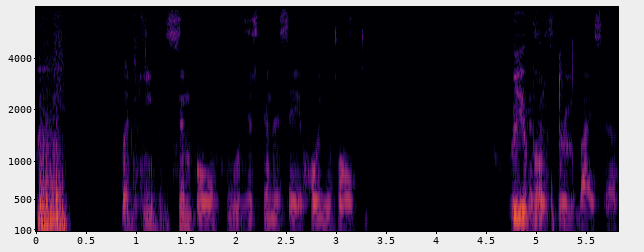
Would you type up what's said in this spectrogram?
But to keep it simple, we're just gonna say Hoyubalt Were you because that's where you buy stuff.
